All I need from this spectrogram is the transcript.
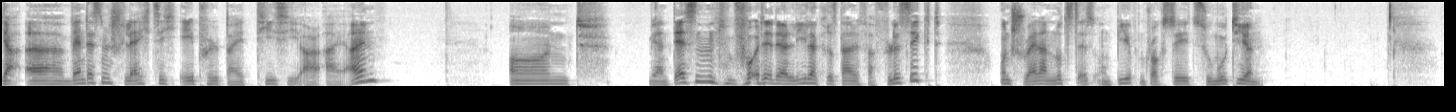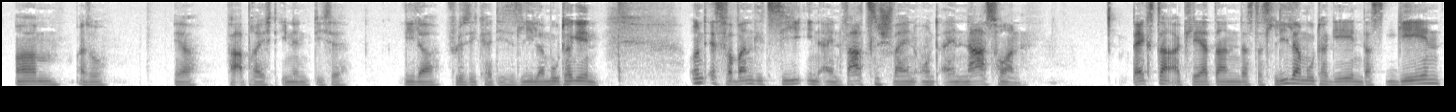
Ja, äh, währenddessen schlägt sich April bei TCRI ein. Und währenddessen wurde der lila Kristall verflüssigt und Shredder nutzt es, um Beep und Rocksteady zu mutieren. Ähm, also er verabreicht ihnen diese lila Flüssigkeit, dieses lila Mutagen. Und es verwandelt sie in ein Warzenschwein und ein Nashorn. Baxter erklärt dann, dass das lila Mutagen das Gen,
